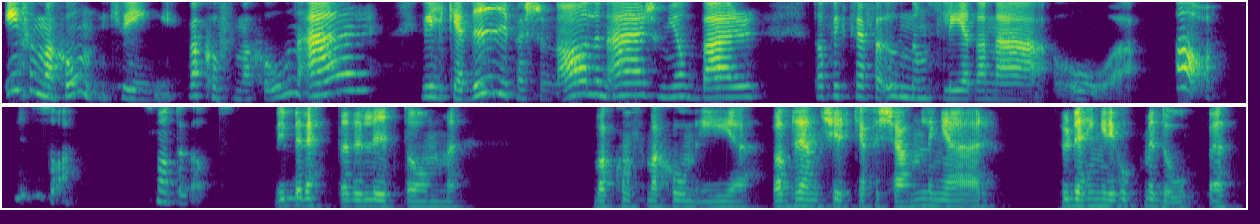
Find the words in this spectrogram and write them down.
information kring vad konfirmation är, vilka vi i personalen är som jobbar. De fick träffa ungdomsledarna och ja, lite så. Smått och gott. Vi berättade lite om vad konfirmation är, vad Brännkyrka församling är, hur det hänger ihop med dopet.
